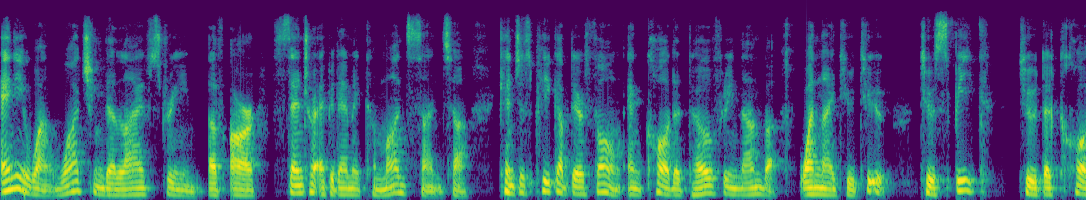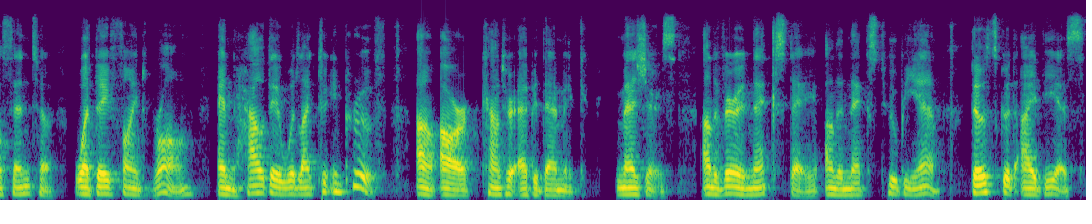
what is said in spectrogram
anyone watching the live stream of our Central Epidemic Command Center can just pick up their phone and call the toll-free number 1922 to speak to the call center what they find wrong and how they would like to improve on our counter-epidemic measures. On the very next day, on the next 2 p.m. Those good ideas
